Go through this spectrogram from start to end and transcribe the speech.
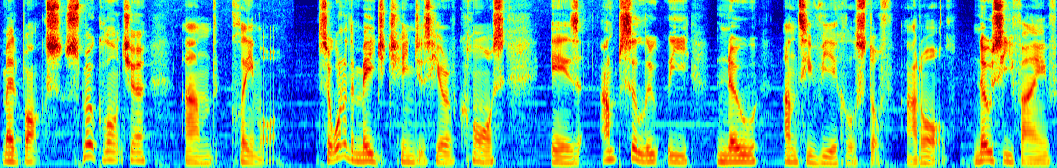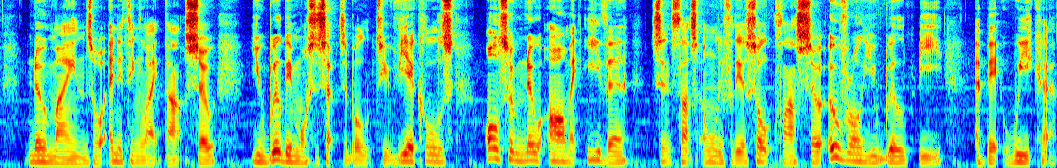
med box, smoke launcher, and claymore. So one of the major changes here, of course, is absolutely no anti-vehicle stuff at all. No C5, no mines or anything like that, so you will be more susceptible to vehicles. Also no armor either, since that's only for the assault class, so overall you will be a bit weaker.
